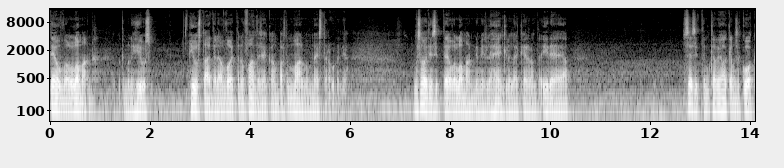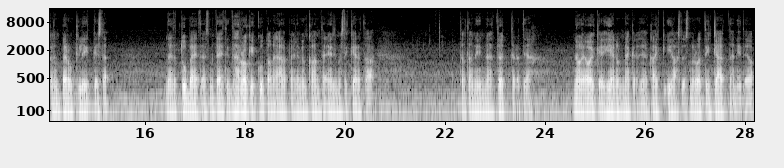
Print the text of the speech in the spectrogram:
Teuvon Loman, tämmöinen hius, hiustaiteilija on voittanut fantasiakampausten maailman mestaruuden. Ja mä soitin sitten Teuvon Loman nimiselle henkilölle ja kerron idea ja se sitten kävi hakemassa Kuokkasen perukkiliikkeestä näitä tubeita ja sitten me tehtiin tähän Rocky Kutonen LP-levyn kanteen ensimmäistä kertaa tota niin, nämä tötteröt ja ne oli oikein hienon näköisiä ja kaikki ihastuivat. Sitten me ruvettiin käyttää niitä jo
